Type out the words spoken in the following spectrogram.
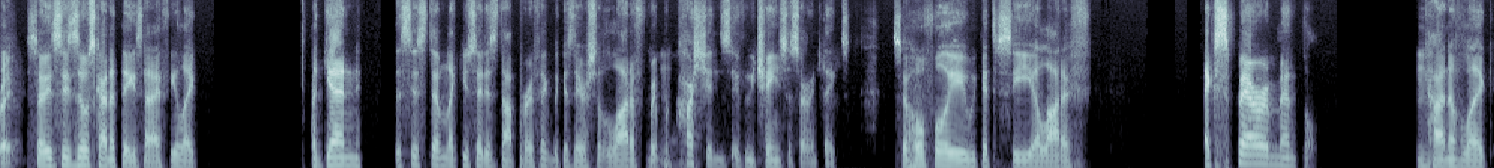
Right. So it's, it's those kind of things that I feel like, again, the system, like you said, is not perfect because there's a lot of Mhm. repercussions if we change to certain things. So hopefully we get to see a lot of experimental Mhm. kind of like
